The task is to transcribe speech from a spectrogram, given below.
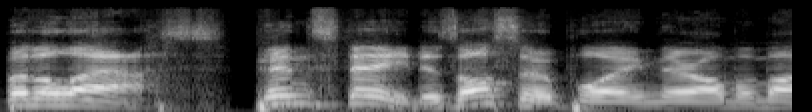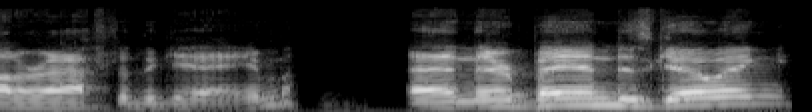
but alas, Penn State is also playing their alma mater after the game, and their band is going,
